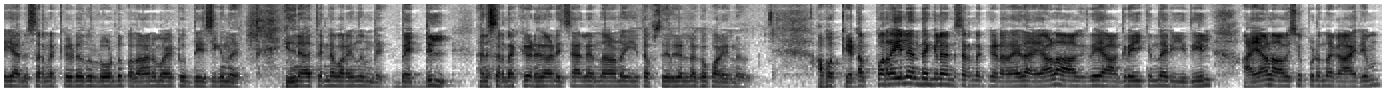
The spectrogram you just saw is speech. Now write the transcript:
ഈ അനുസരണക്കേട് എന്നുള്ളതുകൊണ്ട് പ്രധാനമായിട്ട് ഉദ്ദേശിക്കുന്നത്. ഇതിനകത്ത് തന്നെ പറയുന്നുണ്ട് ബെഡിൽ അനുസരണക്കേട് കാണിച്ചാൽ എന്നാണ് ഈ തഫ്സീറുകളിലൊക്കെ പറയുന്നത്. അപ്പൊ കിടപ്പറയിൽ എന്തെങ്കിലും അനുസരണക്കേട് അതായത് അയാൾ ആഗ്രഹ ആഗ്രഹിക്കുന്ന രീതിയിൽ അയാൾ ആവശ്യപ്പെടുന്ന കാര്യം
